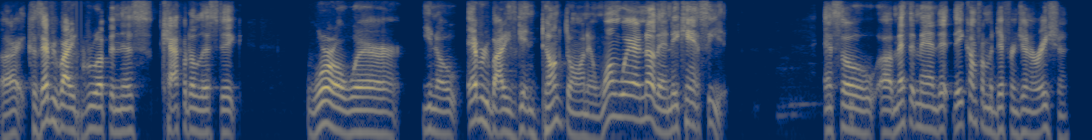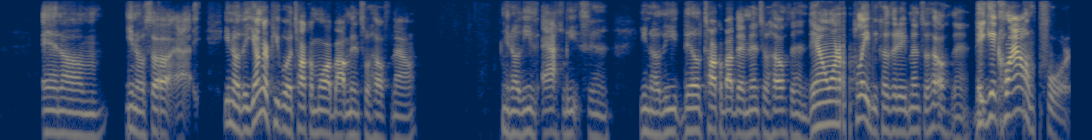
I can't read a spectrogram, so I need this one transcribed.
All right because everybody grew up in this capitalistic world where you know everybody's getting dunked on in one way or another and they can't see it. And so uh method man they, they come from a different generation and um you know so I, you know, the younger people are talking more about mental health now. You know, these athletes and you know, the, they'll talk about their mental health and they don't want to play because of their mental health and they get clowned for it.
